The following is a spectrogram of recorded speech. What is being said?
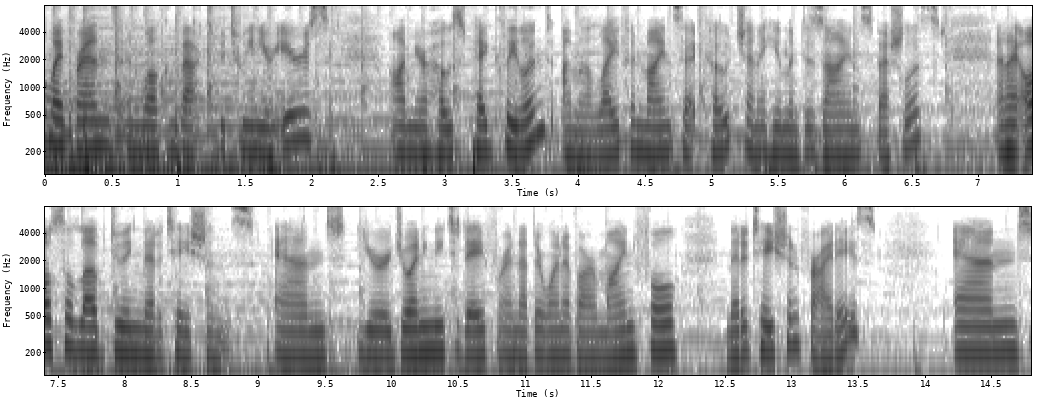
Hello, my friends, and welcome back to Between Your Ears. I'm your host, Peg Cleland. I'm a life and mindset coach and a human design specialist. And I also love doing meditations. And you're joining me today for another one of our Mindful Meditation Fridays. And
